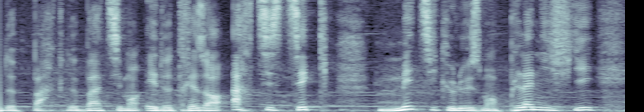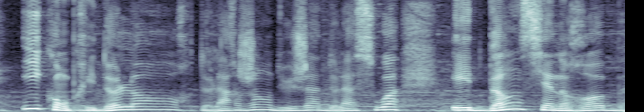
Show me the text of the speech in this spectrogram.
de parcs, de bâtiments et de trésors artistiques méticuleusement planifiés, y compris de l'or, de l'argent, du jade, de la soie et d'anciennes robes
